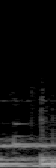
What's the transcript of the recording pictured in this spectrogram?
All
